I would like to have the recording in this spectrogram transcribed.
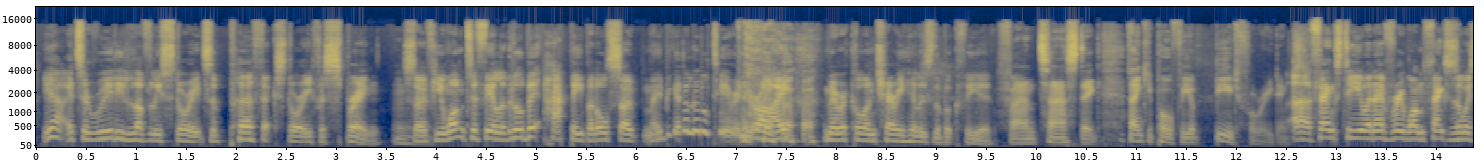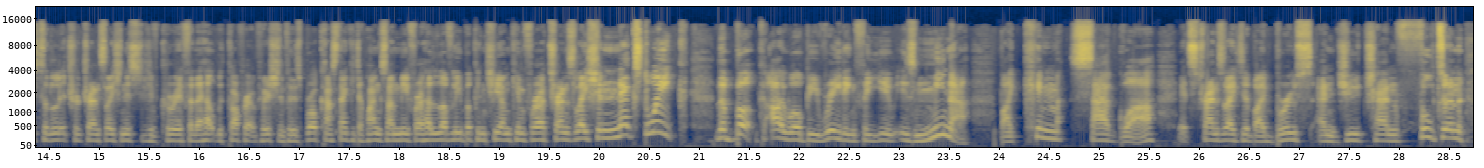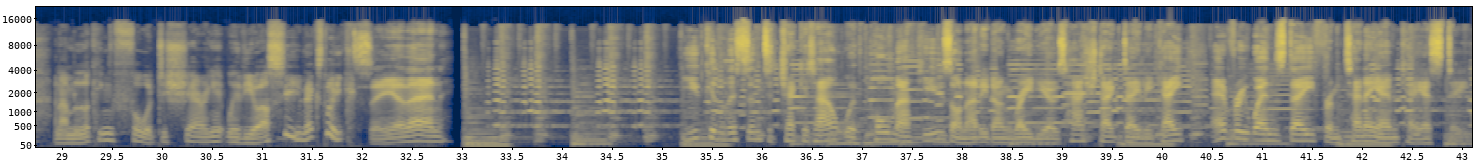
Yeah, it's a really lovely story. It's a perfect story for spring. So if you want to feel a little bit happy, but also maybe get a little tear in your eye, Miracle on Cherry Hill is the book for you. Fantastic. Thank you, Paul, for your beautiful readings. Uh, thanks to you and everyone. Thanks as always to the Literary Translation Institute of Korea for their help with copyright permission for this broadcast. Thank you to Hwang Sun Mi for her lovely book and Chiyoung Kim for her translation. Next week, the book I will be reading for you is Mina by Kim Sagwa. It's translated by Bruce and Ju Chan Fulton, and I'm looking forward to sharing it with you. I'll see you next week. See you then. You can listen to Check It Out with Paul Matthews on Arirang Radio's hashtag Daily K every Wednesday from 10am KST.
